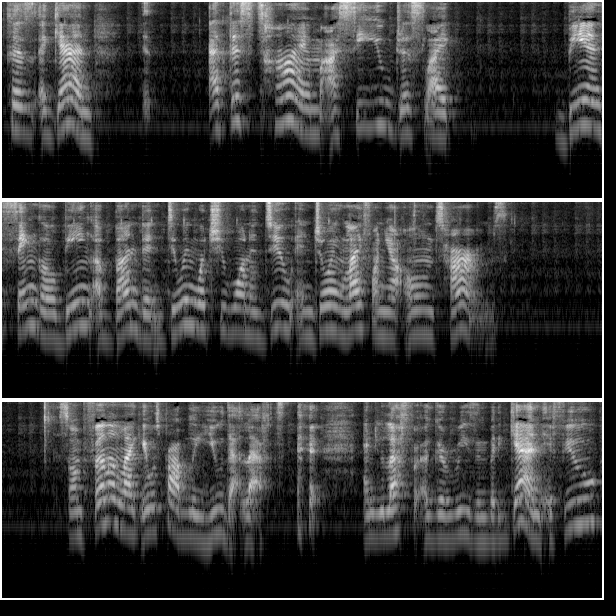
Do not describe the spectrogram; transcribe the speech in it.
Because again, at this time, I see you just like being single, being abundant, doing what you want to do, enjoying life on your own terms. So I'm feeling like it was probably you that left. and you left for a good reason. But again, if you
